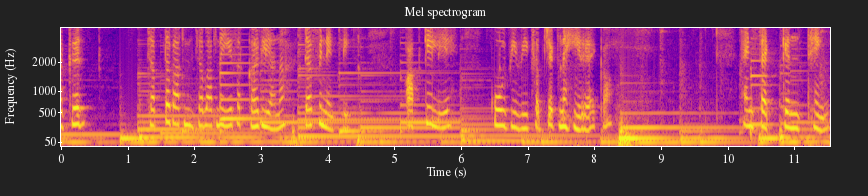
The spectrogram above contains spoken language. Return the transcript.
अगर जब तक आपने, जब आपने ये सब कर लिया ना डेफिनेटली आपके लिए कोई भी वीक सब्जेक्ट नहीं रहेगा। एंड सेकेंड थिंग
